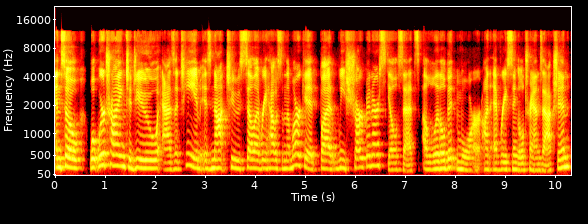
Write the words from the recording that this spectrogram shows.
And so, what we're trying to do as a team is not to sell every house in the market, but we sharpen our skill sets a little bit more on every single transaction.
